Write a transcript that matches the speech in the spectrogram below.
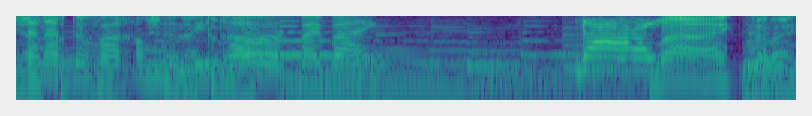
שנה. טובה, חמוד. להתראות, ביי ביי. ביי. ביי, ביי ביי.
